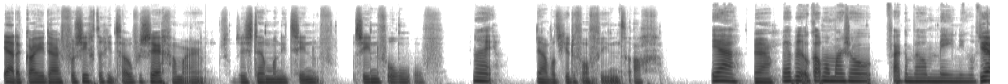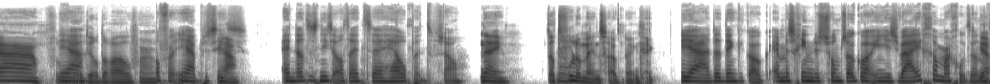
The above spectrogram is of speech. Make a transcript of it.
Ja, dan kan je daar voorzichtig iets over zeggen. Maar soms is het helemaal niet zin, zinvol. Of Nee. ja, wat je ervan vindt. Ach. Ja. Ja. We hebben ook allemaal maar zo vaak een wel een mening of zo. Ja, of een Ja. oordeel erover. Of, ja, precies. Ja. En dat is niet altijd eh, helpend of zo. Nee, dat Nee. voelen mensen ook, denk ik. Ja, dat denk ik ook. En misschien dus soms ook wel in je zwijgen. Maar goed, dan, Ja.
